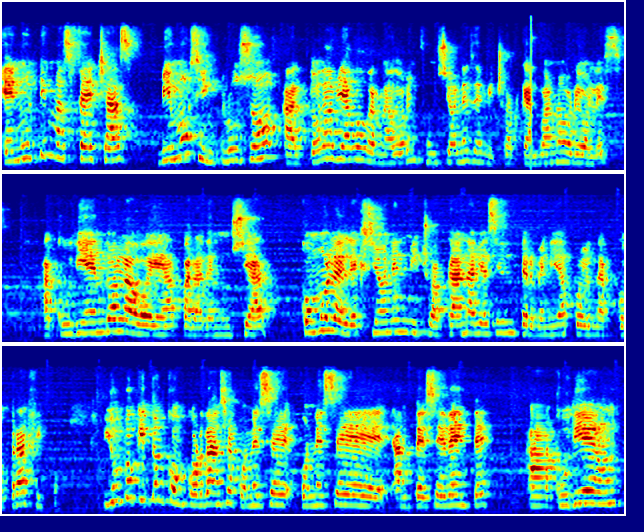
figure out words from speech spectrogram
En últimas fechas vimos incluso al todavía gobernador en funciones de Michoacán, Iván Aureoles, acudiendo a la OEA para denunciar cómo la elección en Michoacán había sido intervenida por el narcotráfico. Y un poquito en concordancia con ese, con ese antecedente, acudieron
